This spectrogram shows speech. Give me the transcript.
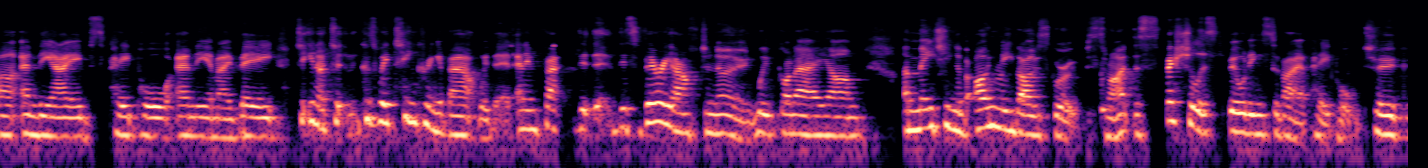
uh, and the AIBS people and the MAV to, you know, because we're tinkering about with it. And in fact, th- this very afternoon, we've got a, um, a meeting of only those groups, right? The specialist building surveyor people to,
